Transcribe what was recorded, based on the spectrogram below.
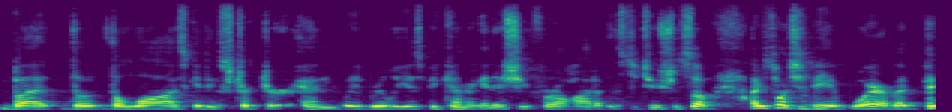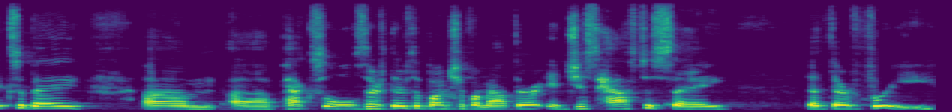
but the, the law is getting stricter and it really is becoming an issue for a lot of institutions. So I just want you to be aware. But Pixabay, um, uh, Pexels, there's, there's a bunch of them out there. It just has to say that they're free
